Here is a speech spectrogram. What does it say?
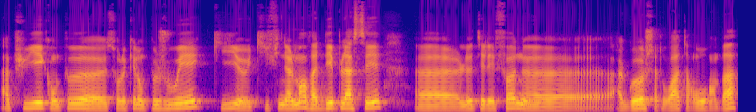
appuyer, qu'on peut, euh, sur lequel on peut jouer, qui, euh, qui finalement va déplacer euh, le téléphone à gauche, à droite, en haut, en bas.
